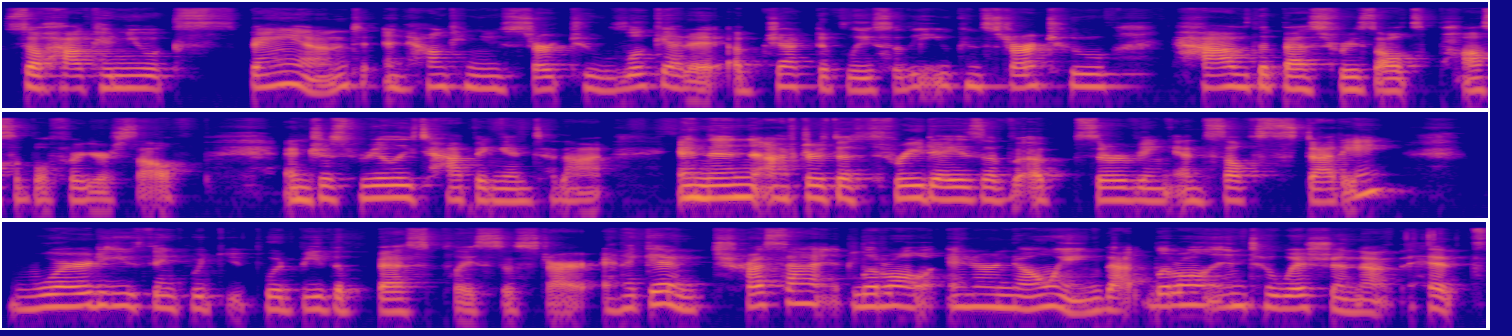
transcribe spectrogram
So, how can you expand and how can you start to look at it objectively so that you can start to have the best results possible for yourself? and just really tapping into that. And then after the three days of observing and self study, where do you think would would be the best place to start and again trust that little inner knowing that little intuition that hits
